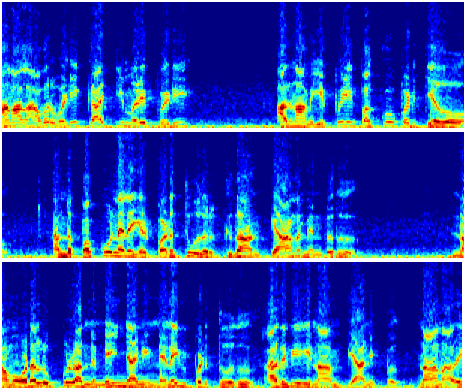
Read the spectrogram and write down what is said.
ஆனால் அவர் வழி காட்சி மறுப்படி அது நாம் எப்படி பக்குவப்படுத்தியதோ அந்த பக்குவ நிலைகள் படுத்துவதற்கு தான் தியானம் என்பது நம் உடலுக்குள் அந்த மெய்ஞானி நினைவுபடுத்துவது அதுவே நாம் தியானிப்பது. நான் அதை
